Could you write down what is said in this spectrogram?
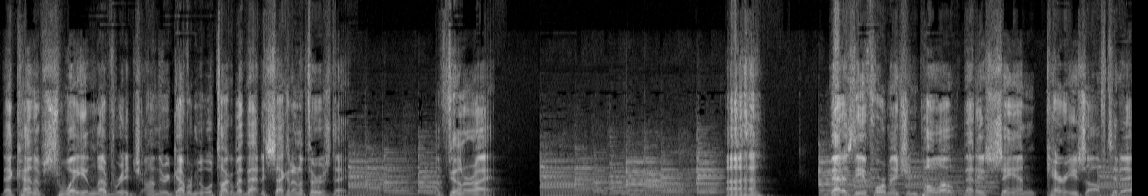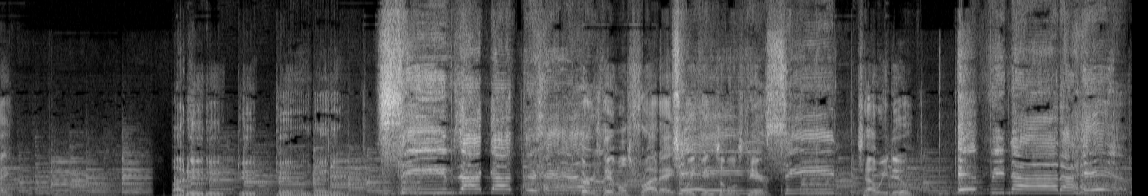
that kind of sway and leverage on their government. We'll talk about that in a second on a Thursday. I'm feeling all right. Uh huh. That is the aforementioned Paulo. That is Sam carries off today. Seems I got to have Thursday almost Friday. The weekend's almost here. It's how we do. Every night I have.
